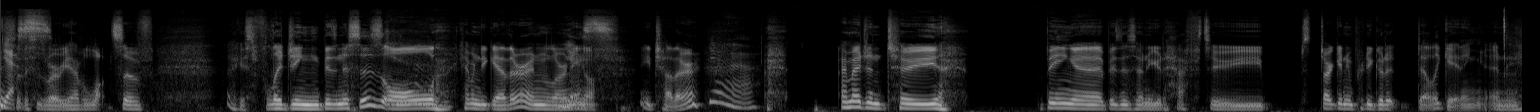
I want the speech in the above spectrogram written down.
Yes. So this is where we have lots of, I guess, fledging businesses all yeah. coming together and learning yes. off each other. Yeah. I imagine too, being a business owner, you'd have to start getting pretty good at delegating and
